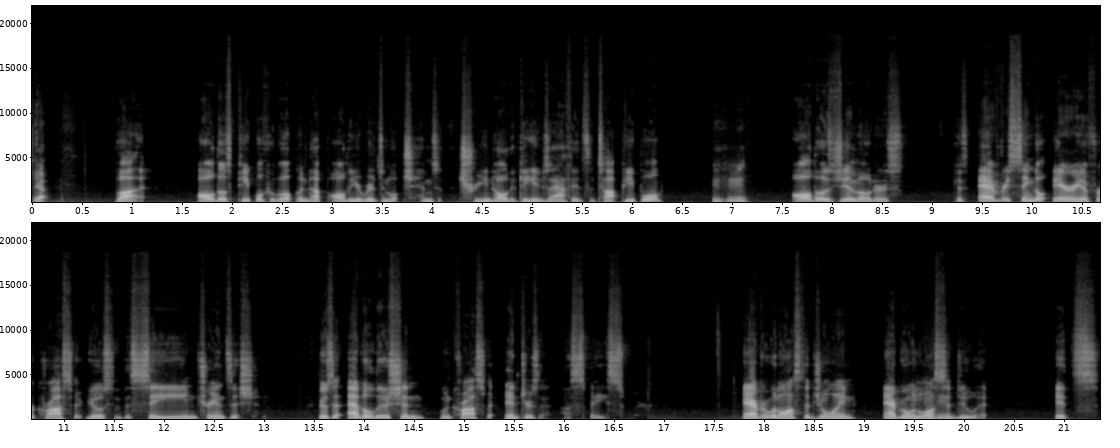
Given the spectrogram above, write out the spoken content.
Yep. But all those people who opened up all the original gyms and trained all the games athletes, the top people, Mm-hmm. all those gym owners, because every single area for CrossFit goes through the same transition. There's an evolution when CrossFit enters a space everyone wants to join, everyone wants to do it. It's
